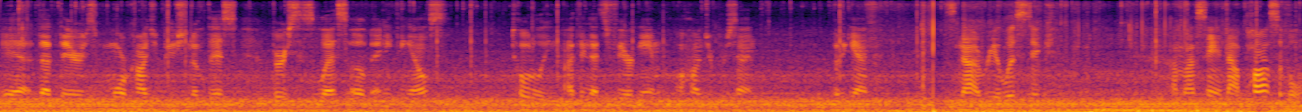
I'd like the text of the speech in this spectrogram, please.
yeah, that there's more contribution of this versus less of anything else? Totally. I think that's fair game, 100%. But again, it's not realistic. I'm not saying not possible,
